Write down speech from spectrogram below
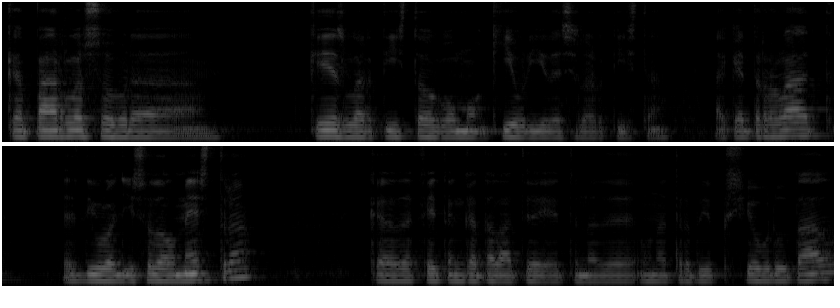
que parla sobre què és l'artista o com, qui hauria de ser l'artista. Aquest relat es diu La lliçó del mestre, que de fet en català té una, de, una traducció brutal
